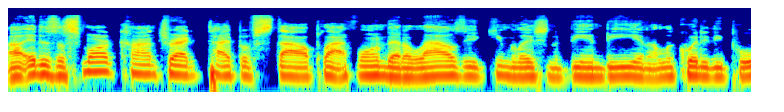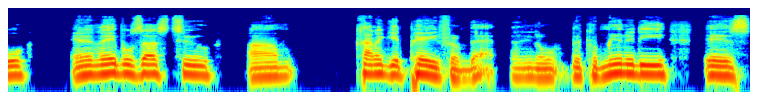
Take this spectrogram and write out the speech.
Uh, it is a smart contract type of style platform that allows the accumulation of BNB in a liquidity pool and enables us to um, kind of get paid from that. And, you know, the community is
